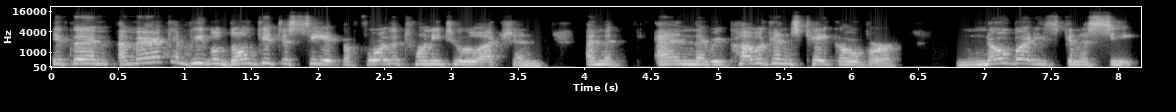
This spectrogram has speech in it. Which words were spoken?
if the American people don't get to see it before the 22 election and the and the Republicans take over, nobody's going to see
